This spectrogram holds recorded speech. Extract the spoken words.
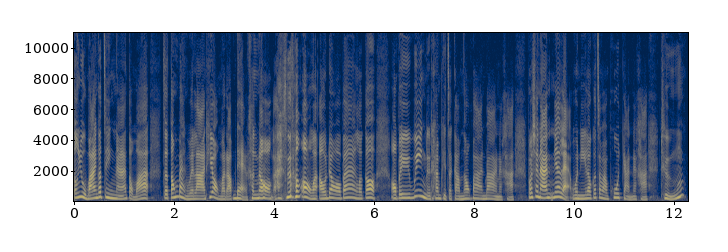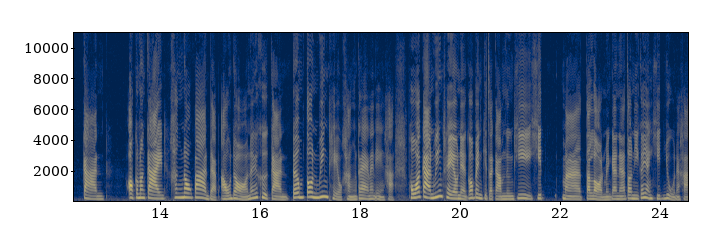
ต้องอยู่บ้านก็จริงนะ แต่ว่าจะต้องแบ่งเวลาที่ออกมารับแดดข้างนอกอะจะต้องออกมา outdoor บ้าง แล้วก็ออกไปวิ่งหรือทำกิจกรรมนอกบ้านบ้างนะคะ เพราะฉะนั้นเนี่ยแหละวันนี้เราก็จะมาพูดกันนะคะ ถึงการออกกำลังกายข้างนอกบ้านแบบ outdoor นั่นก็คือการเริ่มต้นวิ่งเทรลครั้งแรกนั่นเองค่ะ เพราะว่าการวิ่งเทรลเนี่ยก็เป็นกิจกรรมหนึ่งที่ฮิต มาตลอดเหมือนกันนะ ตอนนี้ก็ยังฮิตอยู่นะคะ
